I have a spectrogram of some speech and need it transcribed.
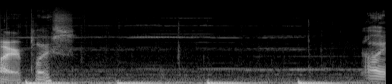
Fireplace. Oh, yeah.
